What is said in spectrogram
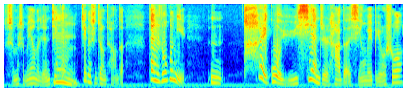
什么什么样的人，这个、嗯这个是正常的。但是如果你嗯太过于限制她的行为，比如说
